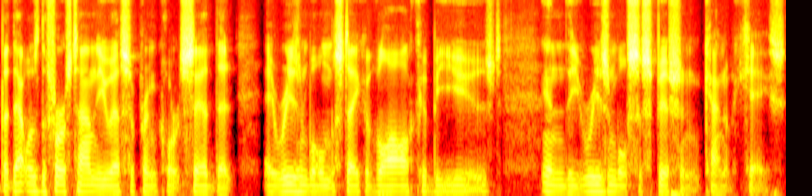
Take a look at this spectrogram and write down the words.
but that was the first time the U.S. Supreme Court said that a reasonable mistake of law could be used in the reasonable suspicion kind of a case.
